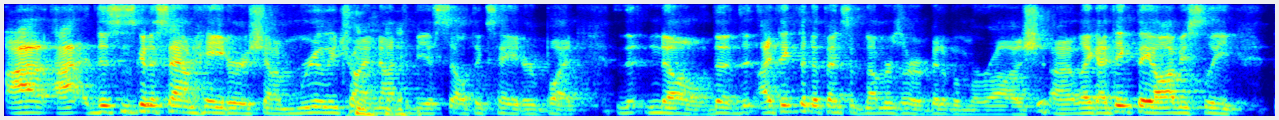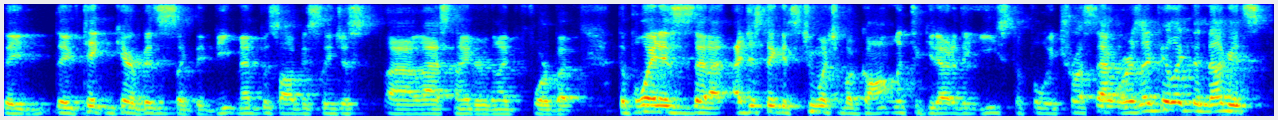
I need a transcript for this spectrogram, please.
I, I, this is going to sound haterish, and I'm really trying not to be a Celtics hater, but no, the, the, I think the defensive numbers are a bit of a mirage. Uh, like I think they obviously they they've taken care of business. Like they beat Memphis obviously just uh, last night or the night before. But the point is, is that I, I just think it's too much of a gauntlet to get out of the East to fully trust that. Whereas I feel like the Nuggets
